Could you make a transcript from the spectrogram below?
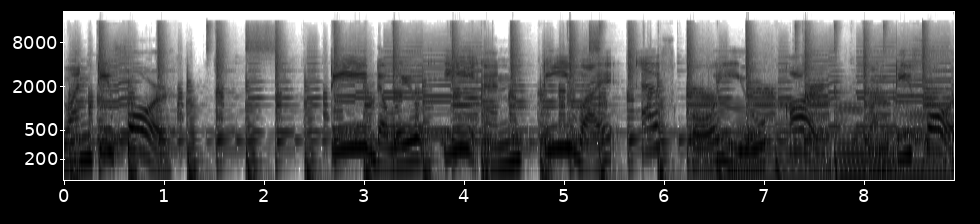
twenty four T W E N T Y F O U R twenty four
